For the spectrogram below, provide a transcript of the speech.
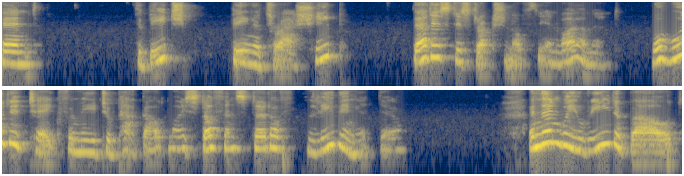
And the beach being a trash heap, that is destruction of the environment. What would it take for me to pack out my stuff instead of leaving it there? And then we read about,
